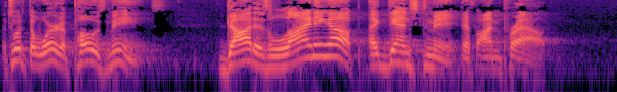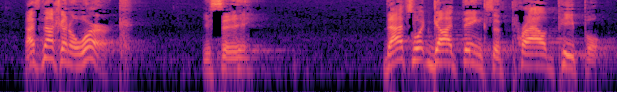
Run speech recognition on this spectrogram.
That's what the word oppose means. God is lining up against me if I'm proud. That's not going to work, you see. That's what God thinks of proud people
